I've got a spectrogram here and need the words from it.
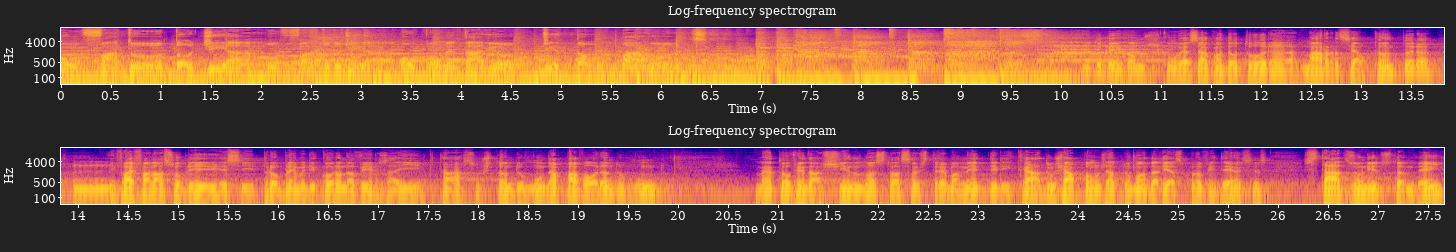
O fato do dia, o fato do dia, o comentário de Tom Barros. Muito bem, vamos conversar com a doutora Márcia Alcântara hum. e vai falar sobre esse problema de coronavírus aí, que está assustando o mundo, apavorando o mundo. Estou né? vendo a China numa situação extremamente delicada, o Japão já tomando ali as providências, Estados Unidos também.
